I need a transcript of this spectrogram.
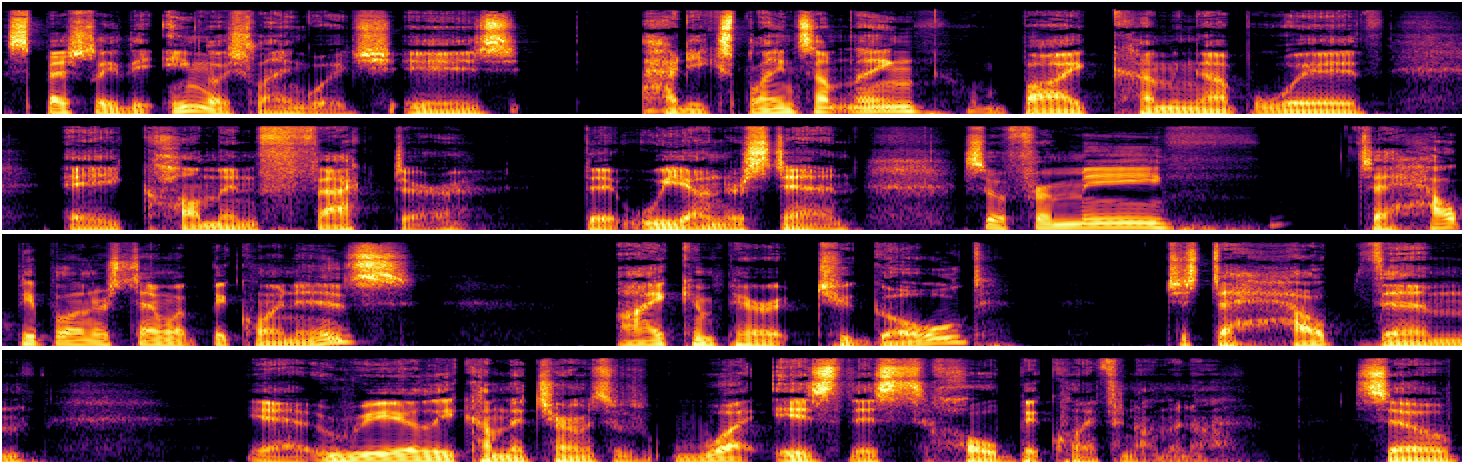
especially the English language, is how do you explain something by coming up with a common factor that we understand. So for me, to help people understand what Bitcoin is, I compare it to gold just to help them yeah, really come to terms with what is this whole Bitcoin phenomenon. So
